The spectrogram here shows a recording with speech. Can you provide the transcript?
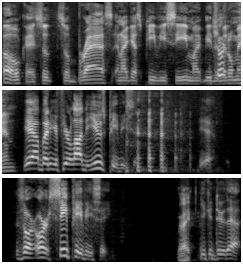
Oh, okay. So so brass and I guess PVC might be the Sure. middleman. Yeah, but if you're allowed to use PVC, yeah, or, or CPVC, Right. you could do that.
